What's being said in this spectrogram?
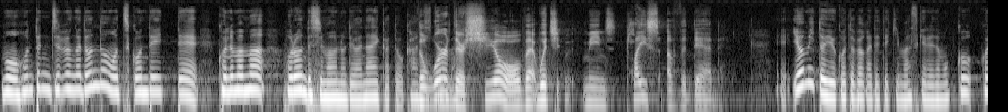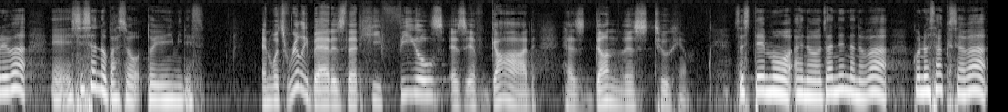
もう本当に自分がどんどん落ち込んでいって、このまま滅んでしまうのではないかと感じます。There, よみという言葉が出てきますけれども、こ,これは、えー、死者の場所という意味です。And what's really bad is that he feels as if God has done this to him. そしてもうあの残念なのはこの作者は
